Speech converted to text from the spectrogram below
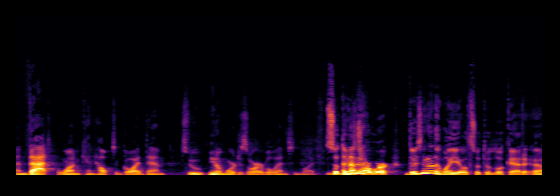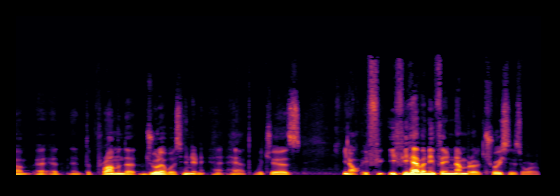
and that one can help to guide them to you know more desirable ends in life. So and that's a- our work. There's another way also to look at it, um, at, at the problem that Julia was hinting at, which is, you know, if you, if you have an infinite number of choices, or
